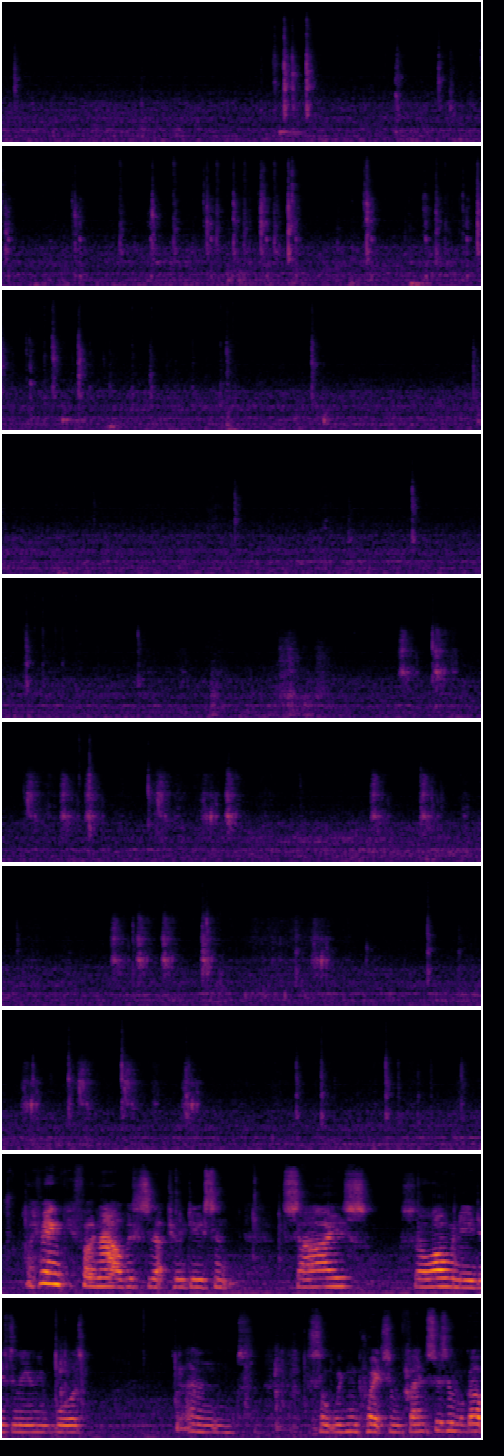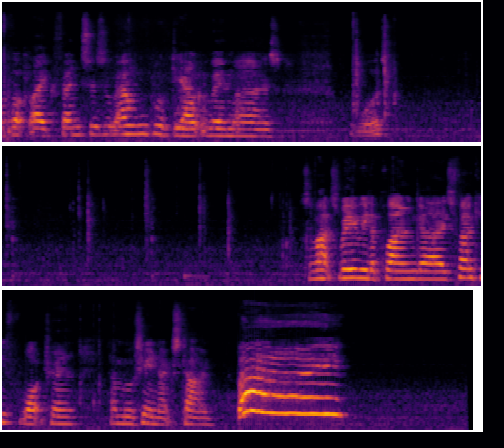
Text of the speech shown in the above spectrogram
Think for now this is actually a decent size. So all we need is really wood and so we can create some fences and we're going to put like fences around with the outer rim as wood. So that's really the plan guys. Thank you for watching and we'll see you next time.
